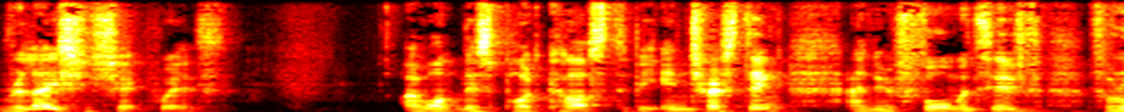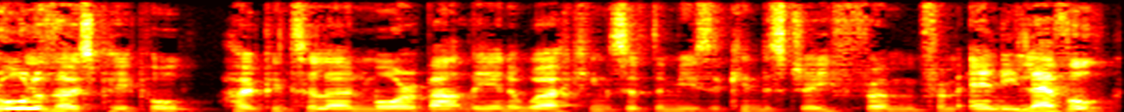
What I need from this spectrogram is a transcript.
relationship with. I want this podcast to be interesting and informative for all of those people hoping to learn more about the inner workings of the music industry from, from any level,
